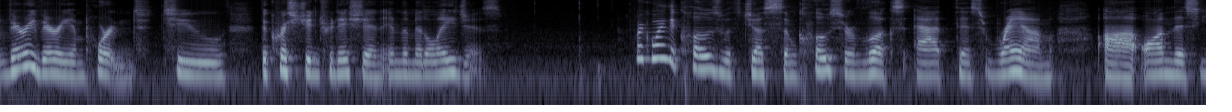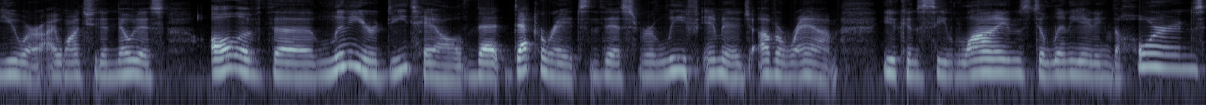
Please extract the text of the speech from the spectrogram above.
very, very important to the Christian tradition in the Middle Ages. We're going to close with just some closer looks at this ram uh, on this ewer. I want you to notice all of the linear detail that decorates this relief image of a ram. You can see lines delineating the horns,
